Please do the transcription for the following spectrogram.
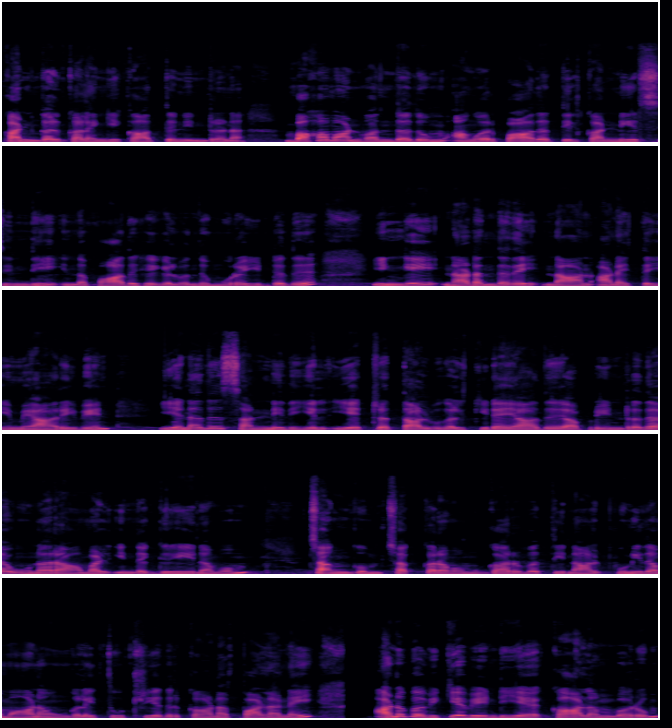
கண்கள் கலங்கி காத்து நின்றன. பகவான் வந்ததும் அவர் பாதத்தில் கண்ணீர் சிந்தி இந்த பாதுகைகள் வந்து முறையிட்டது. இங்கே நடந்ததை நான் அனைத்தையுமே அறிவேன். எனது சந்நிதியில் ஏற்றத்தாழ்வுகள் கிடையாது அப்படின்றத உணராமல் இந்த கிரீனமும் சங்கும் சக்கரமும் கர்வத்தினால் புனிதமான உங்களை தூற்றியதற்கான பலனை அனுபவிக்க வேண்டிய காலம் வரும்.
